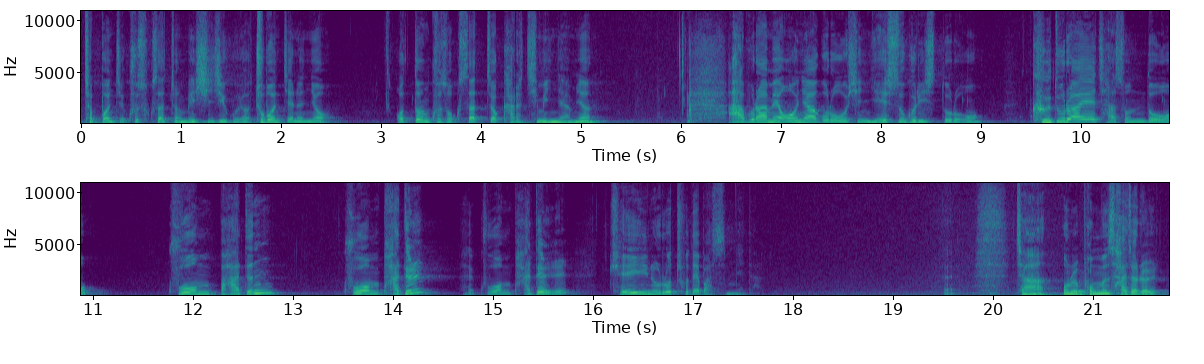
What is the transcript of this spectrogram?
첫 번째 구속사적 메시지고요. 두 번째는요 어떤 구속사적 가르침이 있냐면 아브라함의 언약으로 오신 예수 그리스도로 그두라의 자손도 구원받은 구원받을 구원받을 죄인으로 초대받습니다 자 오늘 본문 4절을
